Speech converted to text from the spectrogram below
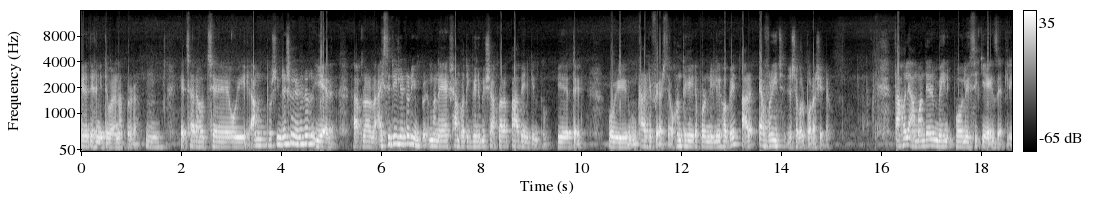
এটা দেখে নিতে পারেন আপনারা। এছাড়া হচ্ছে ওই ইন্ডাস্ট্রিয়াল রিলেটেড ইয়ের আপনার আইসিটি রিলেটেড মানে সাম্প্রতিক বিভিন্ন বিষয় আপনারা পাবেন কিন্তু ইয়েতে, ওই কারেন্ট অ্যাফেয়ার্সে ওখান থেকে এটা পড়ে নিলেই হবে, আর অ্যাভারেজ যে সকল পড়া সেটা। তাহলে আমাদের মেইন পলিসি কি এক্স্যাক্টলি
